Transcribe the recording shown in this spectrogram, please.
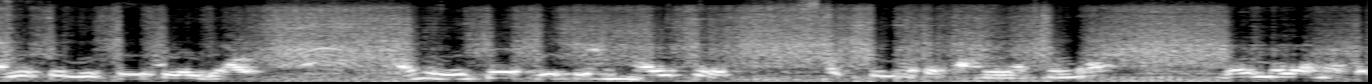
અને તે નિઃશુલ્ક લઈ જાઓ. અને નિઃશુલ્ક વિતરણ થાય છે. પક્ષી માટે પાણીના કુંડા ગૌ માટે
